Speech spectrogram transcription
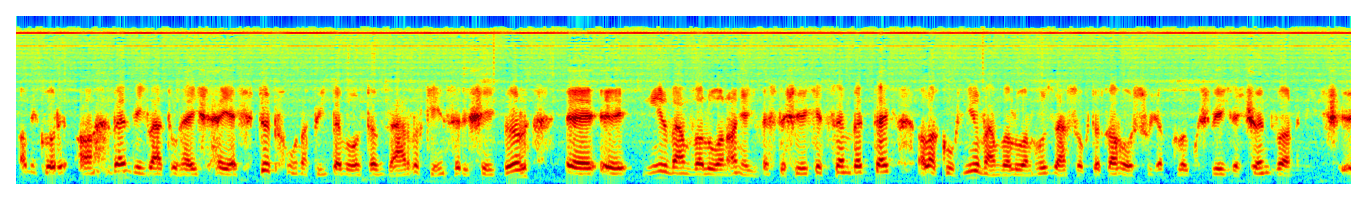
amikor a vendéglátóhely helyek több hónapig be voltak zárva kényszerűségből, e, e, nyilvánvalóan anyagi veszteségeket szenvedtek, a lakók nyilvánvalóan hozzászoktak ahhoz, hogy akkor most végre csönd van, ö,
